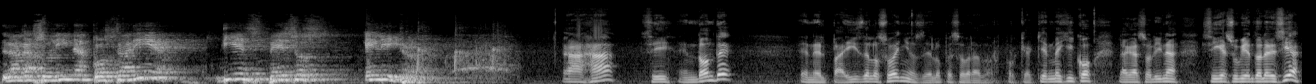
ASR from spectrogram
la gasolina costaría 10 pesos Ajá, sí. ¿En dónde? En el país de los sueños de López Obrador, porque aquí en México la gasolina sigue subiendo. Le decía,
